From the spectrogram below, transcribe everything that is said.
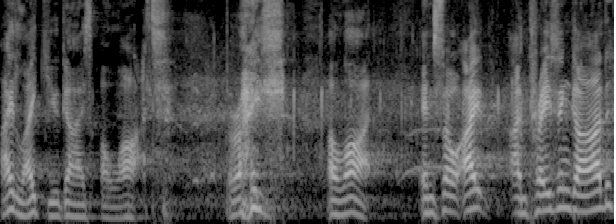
I like you guys a lot, right? a lot. And so I, I'm praising God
